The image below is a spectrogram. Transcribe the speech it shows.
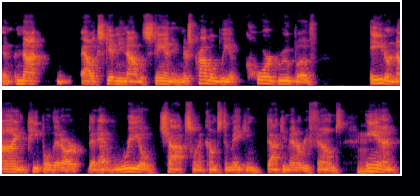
and not Alex Gibney notwithstanding, there's probably a core group of eight or nine people that are that have real chops when it comes to making documentary films mm. and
